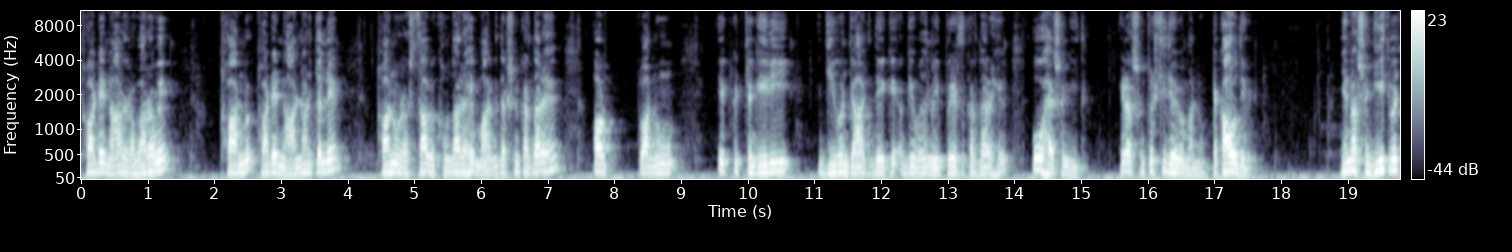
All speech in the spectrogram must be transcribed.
ਤੁਹਾਡੇ ਨਾਲ ਰਵਾ ਰਵੇ ਤੁਹਾਨੂੰ ਤੁਹਾਡੇ ਨਾਲ ਨਾਲ ਚੱਲੇ ਤੁਹਾਨੂੰ ਰਸਤਾ ਵਿਖਾਉਂਦਾ ਰਹੇ ਮਾਰਗਦਰਸ਼ਨ ਕਰਦਾ ਰਹੇ ਔਰ ਤੁਹਾਨੂੰ ਇੱਕ ਚੰਗੇਰੀ ਜੀਵਨ ਜਾਚ ਦੇ ਕੇ ਅੱਗੇ ਵਧਣ ਲਈ ਪ੍ਰੇਰਿਤ ਕਰਦਾ ਰਹੇ। ਉਹ ਹੈ ਸੰਗੀਤ, ਜਿਹੜਾ ਸੰਤੁਸ਼ਟੀ ਦੇਵੇ ਮਨ ਨੂੰ, ਟਿਕਾਓ ਦੇਵੇ। ਜਿਹਨਾਂ ਸੰਗੀਤ ਵਿੱਚ,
